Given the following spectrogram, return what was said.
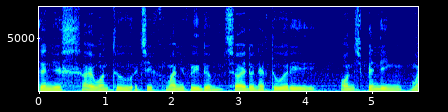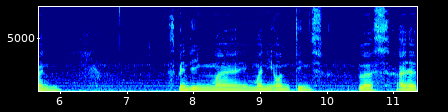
10 years I want to achieve money freedom so I don't have to worry on spending money spending my money on things. Plus I have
